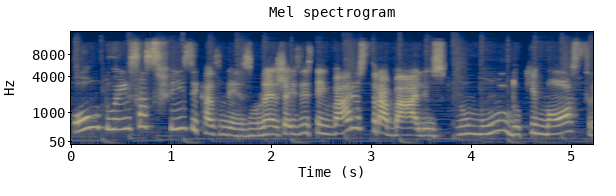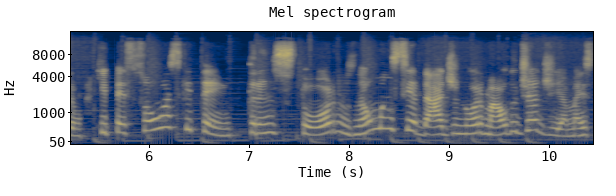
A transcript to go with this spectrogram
ou doenças físicas mesmo, né? Já existem vários trabalhos no mundo que mostram que pessoas que têm transtornos, não uma ansiedade ansiedade normal do dia a dia, mas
